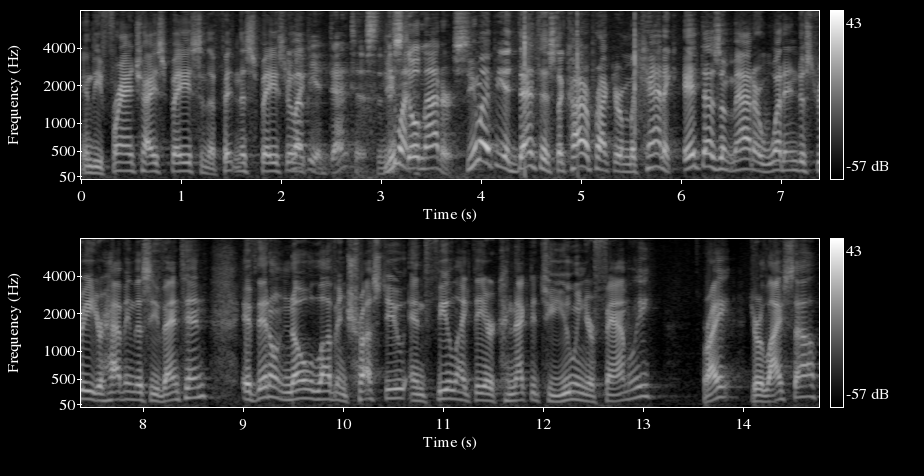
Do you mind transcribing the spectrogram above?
in the franchise space, in the fitness space. You're you like, might be a dentist, and it still matters. You might be a dentist, a chiropractor, a mechanic. It doesn't matter what industry you're having this event in. If they don't know, love, and trust you, and feel like they are connected to you and your family, right? Your lifestyle,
